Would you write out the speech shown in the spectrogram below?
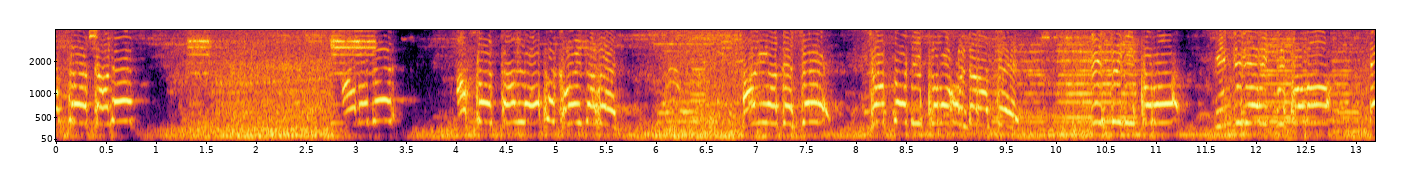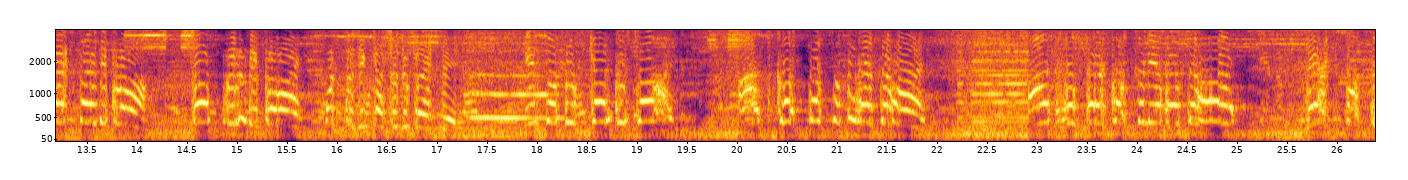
আপনারা জানেন, আমাদের আপনারা জানলে অবাক হয়ে যাবেন বাংলাদেশে যত ডিপ্লোমা হোল্ডার আছে, কৃষি diploma, engineering diploma, textile diploma, সবগুলো ডিপ্লোমায় উচ্চশিক্ষার সুযোগ রয়েছে। কিন্তু দুঃখের বিষয়, আজ কষ্টের সাথে বলতে হয়, আজ ভক্তরা কষ্ট নিয়ে বলতে হয়, যে একমাত্র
